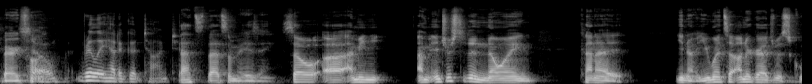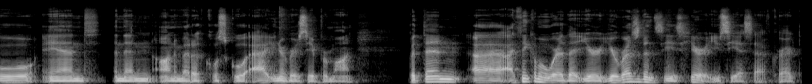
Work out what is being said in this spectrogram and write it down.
Very fun. so really had a good time too. That's that's amazing. So, uh, I mean, I'm interested in knowing, kind of, you know, you went to undergraduate school and and then on to medical school at University of Vermont, but then uh, I think I'm aware that your your residency is here at UCSF, correct?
